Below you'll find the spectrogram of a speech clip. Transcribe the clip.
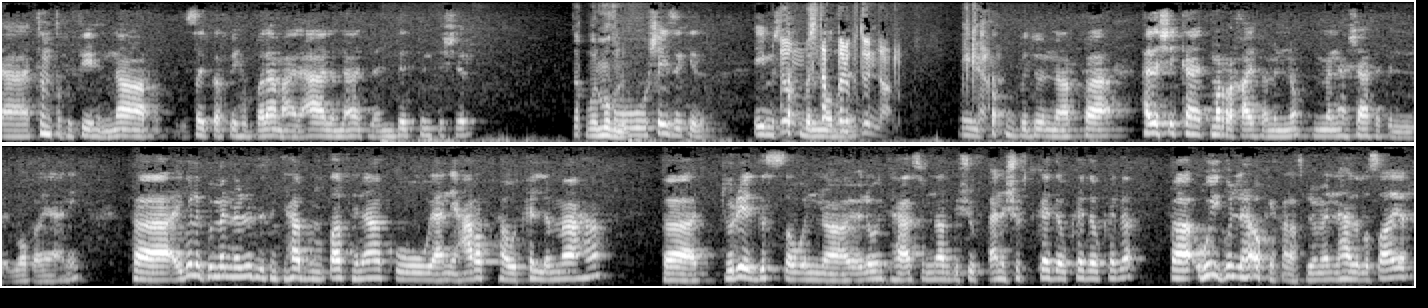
آه، تنطفي فيه النار يسيطر فيه الظلام على العالم لعنة ال undead تنتشر. مستقبل مظلم. وشيء زي كذا. إي بدون مستقبل مستقبل. بدون نار. إي. مستقبل بدون نار. فهذا الشيء كانت مرة خايفة منه بما إنها شافت ال- الوضع يعني. فيقول لك بما ان لودلت انتهى بالمطاف هناك ويعني عرفها وتكلم معها فتوريه القصة وإنه لو انتهى أسم النار بيشوف أنا شفت كذا وكذا وكذا. فهو يقول لها أوكي خلاص بما إن هذا اللي صاير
